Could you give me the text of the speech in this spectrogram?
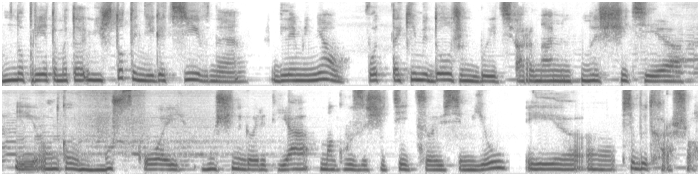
но при этом это не что-то негативное. Для меня вот такими должен быть орнамент на щите, и он как мужской. Мужчина говорит, я могу защитить свою семью, и э, все будет хорошо.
